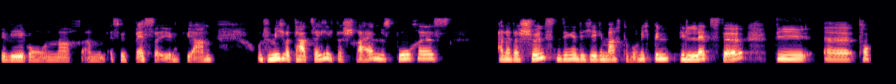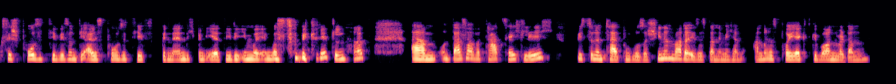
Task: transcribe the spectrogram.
Bewegung und nach, ähm, es wird besser irgendwie an. Und für mich war tatsächlich das Schreiben des Buches einer der schönsten Dinge, die ich je gemacht habe. Und ich bin die Letzte, die äh, toxisch positiv ist und die alles positiv benennt. Ich bin eher die, die immer irgendwas zu bekritteln hat. Ähm, und das war aber tatsächlich bis zu dem Zeitpunkt, wo es erschienen war. Da ist es dann nämlich ein anderes Projekt geworden, weil dann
